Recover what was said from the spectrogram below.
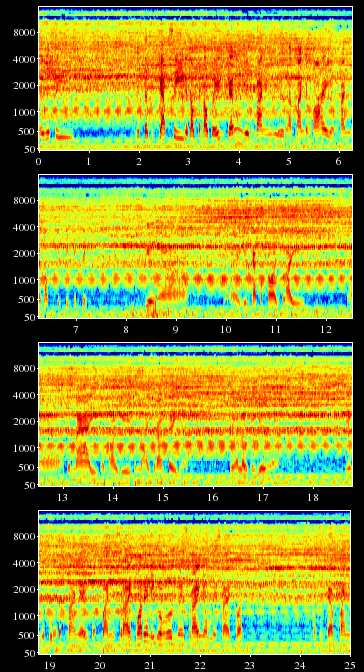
ទៅវាទី វាទឹកចាប់ស៊ីកដប់កដប់ឯងអញ្ចឹងយើងបាញ់យើងអត់បាញ់ទាំងអស់ទេយើងបាញ់កដប់តិចតិចតិចតិចយើងអឺយើងកាត់បន្ថយថ្លៃអឺចំណាយកុំឲ្យវាចំណាយច្រើនពេកចឹងឥឡូវនេះយើងយើងកំពុងដាក់បាញ់ហើយដាក់បាញ់ស្រែគាត់ទេនេះបងប្អូនមិនស្រែខ្ញុំនេះស្រែគាត់គាត់ធ្វើការបាញ់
